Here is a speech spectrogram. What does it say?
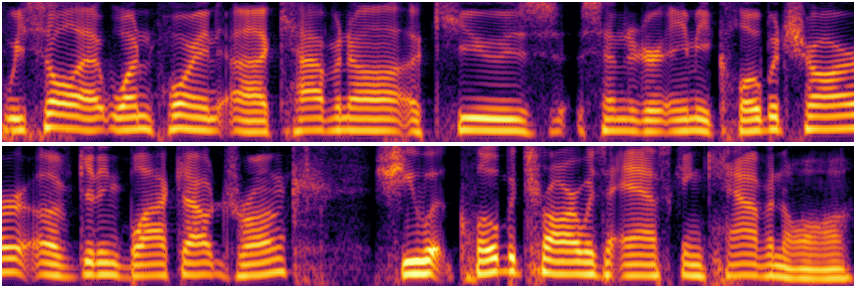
We saw at one point uh, Kavanaugh accuse Senator Amy Klobuchar of getting blackout drunk. She w- Klobuchar was asking Kavanaugh,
